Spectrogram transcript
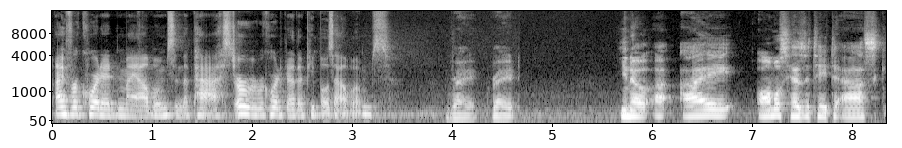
I've recorded my albums in the past or recorded other people's albums. Right, right. You know, I, I almost hesitate to ask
